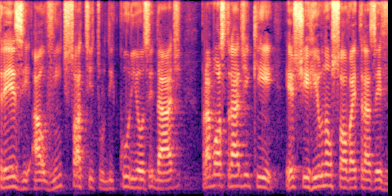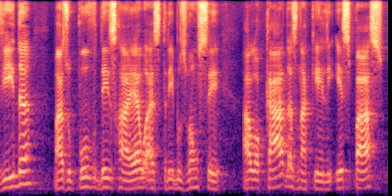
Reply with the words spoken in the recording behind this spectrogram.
13 ao 20, só a título de curiosidade, para mostrar de que este rio não só vai trazer vida, mas o povo de Israel, as tribos vão ser alocadas naquele espaço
